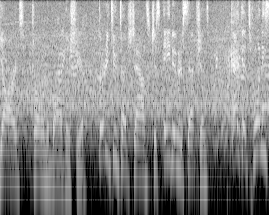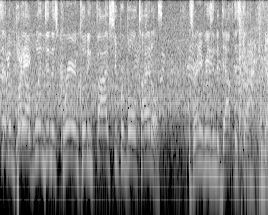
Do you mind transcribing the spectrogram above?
yards throwing the ball this year. 32 touchdowns, just eight interceptions. Guy's got 27 playoff wins in his career, including five Super Bowl titles. Is there any reason to doubt this guy? No,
